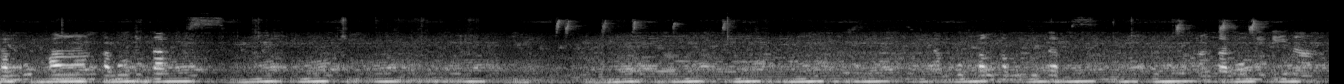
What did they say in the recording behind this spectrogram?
Tambok ang kabuti. Tambok ang kabuti. Ang talong ni Tina.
